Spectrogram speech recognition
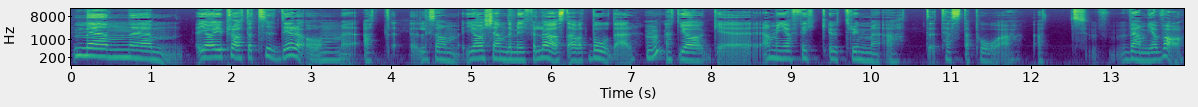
Men ehm, jag har ju pratat tidigare om att eh, liksom, jag kände mig förlöst av att bo där. Att jag, eh, ja, men jag fick utrymme att testa på att, vem jag var.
